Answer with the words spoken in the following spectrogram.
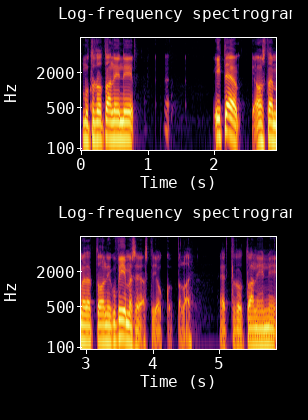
Mutta tota, niin, niin, itse on sitä mieltä, että on niin kuin viimeisen asti joukkuepelaaja. Että tota, niin, niin,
